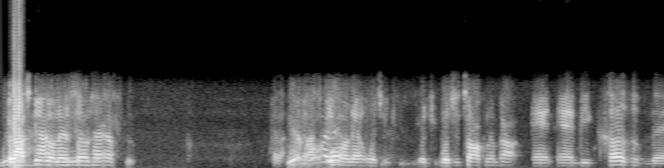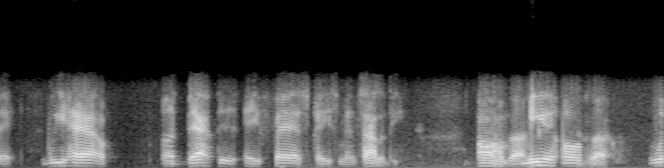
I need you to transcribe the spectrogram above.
We Can I speak on that subject? Can, I- Yeah, can I speak on that? What you what, what you're talking about? And and because of that, we have adapted a fast-paced mentality. Um, Exactly. Me and um, Exactly. when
